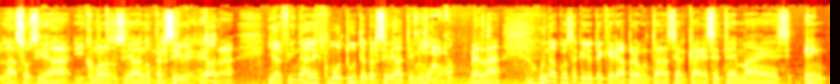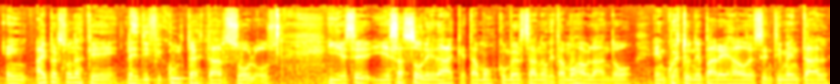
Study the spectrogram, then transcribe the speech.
la sociedad y cómo la sociedad nos percibe, ¿verdad? Y al final es como tú te percibes a ti mismo, Claro. ¿verdad? Una cosa que yo te quería preguntar acerca de ese tema es, en, en- hay personas que les dificulta estar solos y, ese, y esa soledad que estamos conversando, que estamos hablando en cuestión de pareja o de sentimental,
